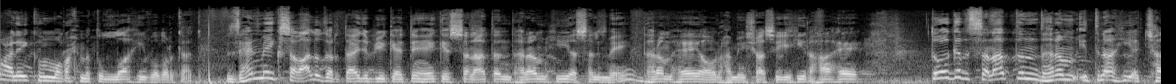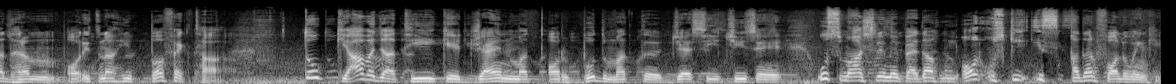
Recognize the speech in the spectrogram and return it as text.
علیکم ورحمۃ اللہ وبرکاتہ۔ ذہن میں ایک سوال اترتا ہے جب یہ کہتے ہیں کہ سناتن دھرم ہی اصل میں دھرم ہے اور ہمیشہ سے یہی رہا ہے، تو اگر سناتن دھرم اتنا ہی اچھا دھرم اور اتنا ہی پرفیکٹ تھا تو کیا وجہ تھی کہ جین مت اور بدھ مت جیسی چیزیں اس معاشرے میں پیدا ہوئیں اور اس کی اس قدر فالوئنگ ہی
